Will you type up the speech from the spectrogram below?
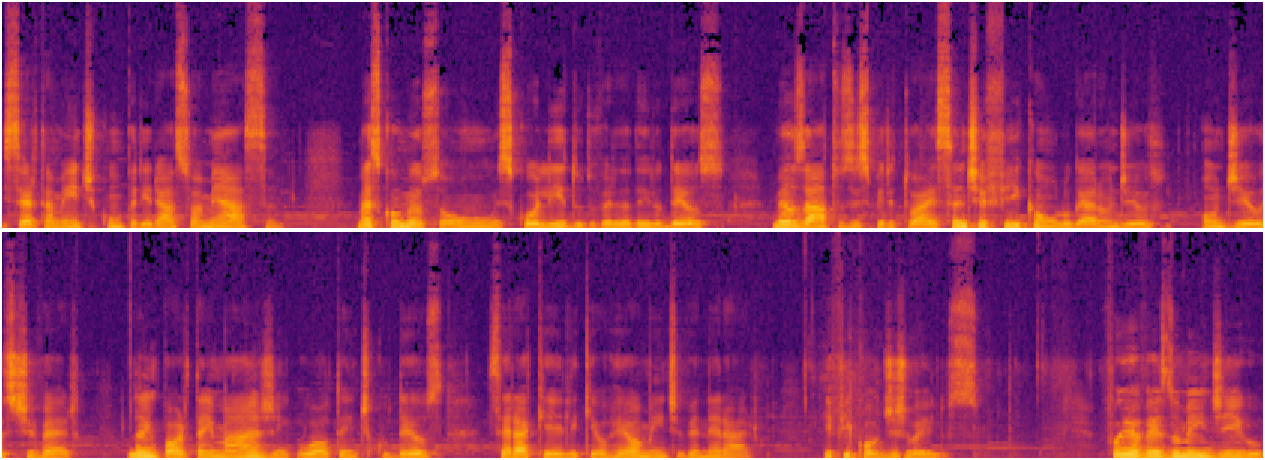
e certamente cumprirá sua ameaça. Mas como eu sou um escolhido do verdadeiro Deus, meus atos espirituais santificam o lugar onde eu, onde eu estiver. Não importa a imagem, o autêntico Deus será aquele que eu realmente venerar. e ficou de joelhos. Foi a vez do mendigo,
